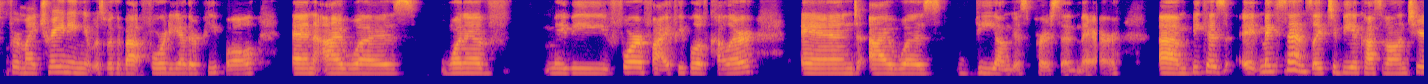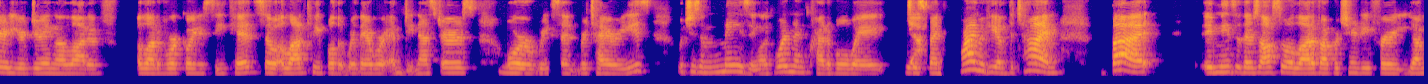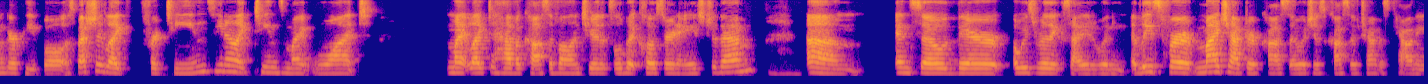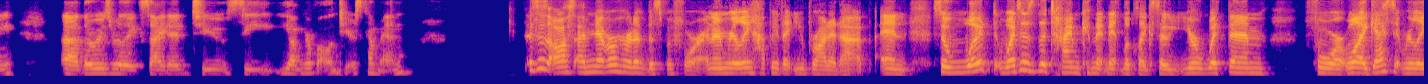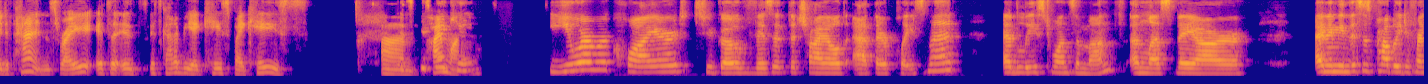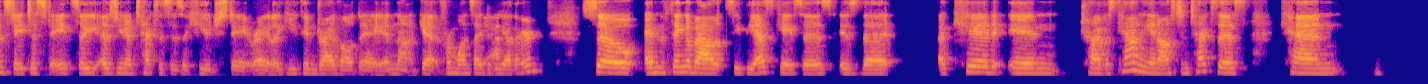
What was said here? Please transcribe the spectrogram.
for my training it was with about 40 other people and i was one of maybe four or five people of color and i was the youngest person there. Um, because it makes sense like to be a CASA volunteer you're doing a lot of a lot of work going to see kids so a lot of people that were there were empty nesters or mm-hmm. recent retirees which is amazing like what an incredible way to spend time if you have the time but it means that there's also a lot of opportunity for younger people, especially like for teens. You know, like teens might want, might like to have a CASA volunteer that's a little bit closer in age to them. Mm-hmm. Um, and so they're always really excited when, at least for my chapter of CASA, which is CASA of Travis County, uh, they're always really excited to see younger volunteers come in. This is awesome. I've never heard of this before and I'm really happy that you brought it up. And so what what does the time commitment look like? So you're with them for well i guess it really depends right it's a it's, it's got to be a case by case um timeline you are required to go visit the child at their placement at least once a month unless they are and i mean this is probably different state to state so as you know texas is a huge state right like you can drive all day and not get from one side yeah. to the other so and the thing about cps cases is that a kid in travis county in austin texas can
